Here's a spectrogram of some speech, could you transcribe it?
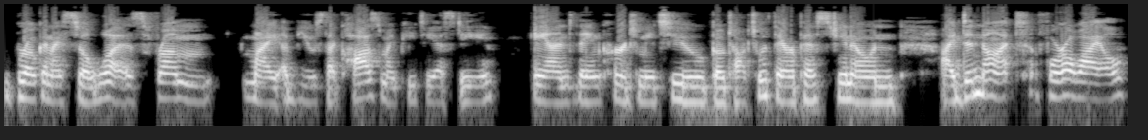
broken I still was from my abuse that caused my PTSD and they encouraged me to go talk to a therapist, you know, and I did not for a while.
